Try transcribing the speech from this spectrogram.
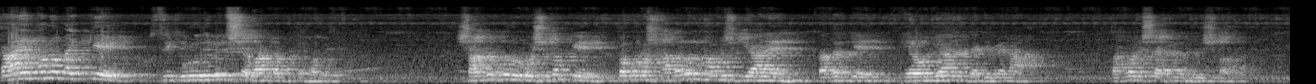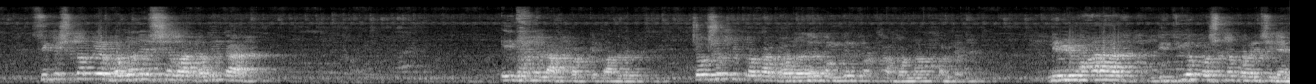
কায় মনোবাক্যে শ্রী গুরুদেবের সেবা করতে হবে। সাধু গুরু বৈষ্ণবকে কখনো সাধারণ মানুষ জ্ঞানে তাদেরকে হেয় জ্ঞানে দেখবে না। তাহলে সেখানে দৃশ হবে শ্রীকৃষ্ণকে ভজনের সেবার অধিকার এইভাবে লাভ করতে পারবেন। চৌষট্টি প্রকার ভজনের অঙ্গের কথা বর্ণনা করলেন। নিমি মহারাজ দ্বিতীয় প্রশ্ন করেছিলেন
